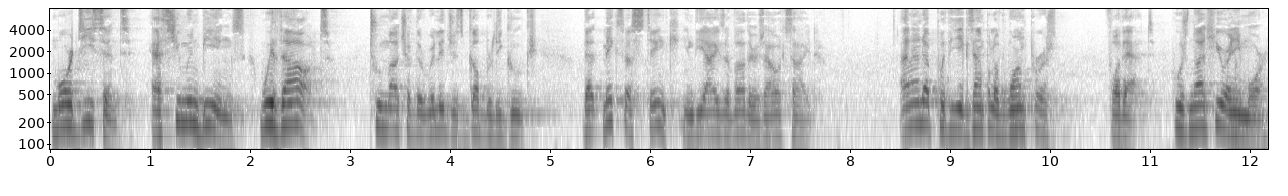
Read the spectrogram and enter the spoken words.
more decent as human beings without too much of the religious gobbledygook that makes us stink in the eyes of others outside. I'll end up with the example of one person for that, who's not here anymore.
